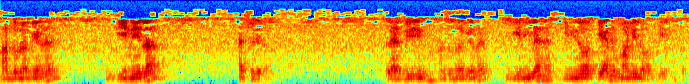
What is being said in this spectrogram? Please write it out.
හඳුනගෙන ගිනිලා හැසිරෙනවා ලැබීම් හඳුනගෙන ගිනිලා ගිනිනවා කියන්නේ මනිනවා කියන එක. ඒ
